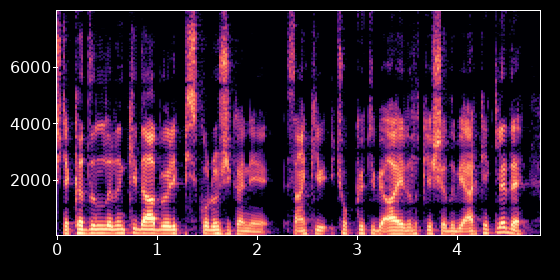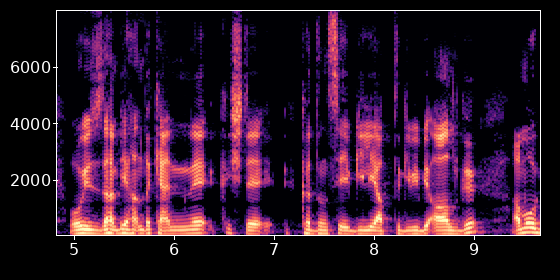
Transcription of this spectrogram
İşte kadınlarınki daha böyle psikolojik hani sanki çok kötü bir ayrılık yaşadı bir erkekle de o yüzden bir anda kendine işte kadın sevgili yaptı gibi bir algı. Ama o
